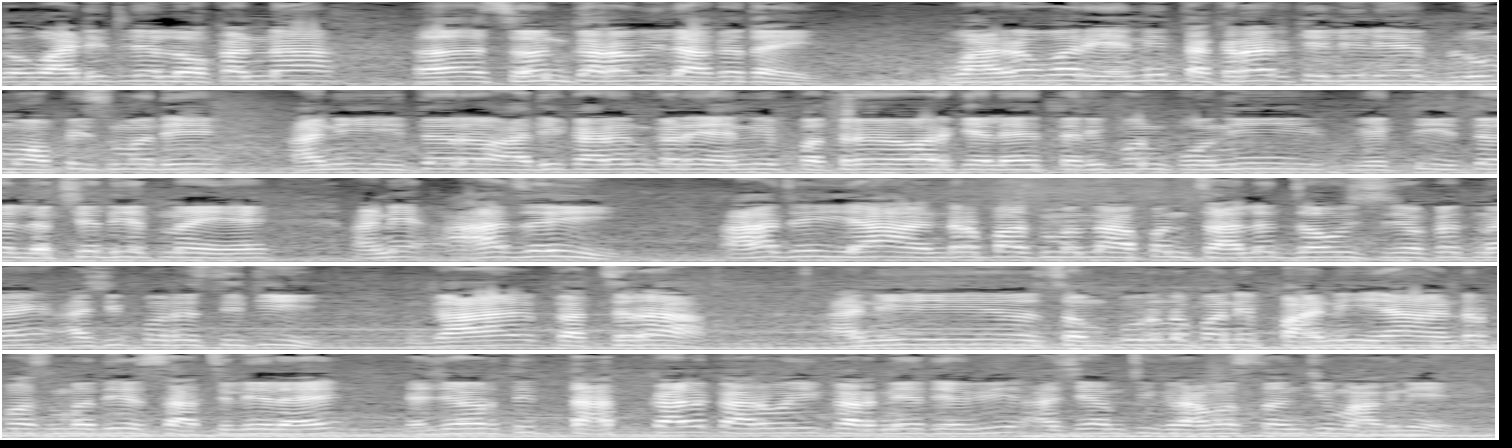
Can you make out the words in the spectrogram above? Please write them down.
वाडीतल्या लोकांना सहन करावी लागत आहे. वारंवार यांनी तक्रार केलेली आहे ब्लूम ऑफिसमध्ये आणि इतर अधिकाऱ्यांकडे यांनी पत्रव्यवहार केले आहे. तरी पण कोणी व्यक्ती इथं लक्ष देत नाहीये. आणि आजही आजही या अंडरपासमधनं आपण चालत जाऊ शकत नाही. अशी परिस्थिती गाळ कचरा आणि संपूर्णपणे पाणी या अंडरपासमध्ये साचलेलं आहे. याच्यावरती तात्काळ कारवाई करण्यात यावी अशी आमची ग्रामस्थांची मागणी आहे.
